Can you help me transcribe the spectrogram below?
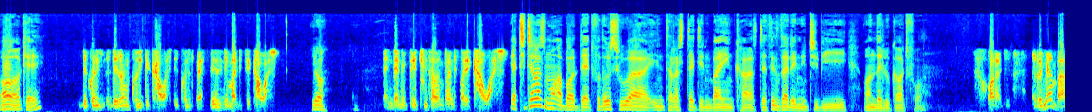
Oh, okay. They call it. They don't call it the car wash. They call it fancy name, but it's a car wash. Yo and then we pay 2,000 rand for a car wash. Yeah, to tell us more about that for those who are interested in buying cars, the things that they need to be on the lookout for. All right. Remember,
